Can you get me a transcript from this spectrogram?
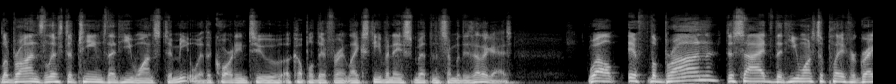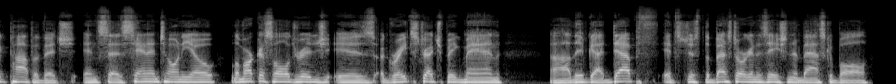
LeBron's list of teams that he wants to meet with, according to a couple different, like Stephen A. Smith and some of these other guys. Well, if LeBron decides that he wants to play for Gregg Popovich and says San Antonio, LaMarcus Aldridge is a great stretch big man. Uh, they've got depth. It's just the best organization in basketball.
